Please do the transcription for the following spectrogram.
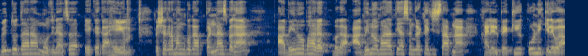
विद्युतधारा मोजण्याचं एकक आहे. प्रश्न क्रमांक बघा पन्नास बघा. अभिनव भारत बघा अभिनव भारत या संघटनेची स्थापना खालीलपैकी कोणी केली? बघा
